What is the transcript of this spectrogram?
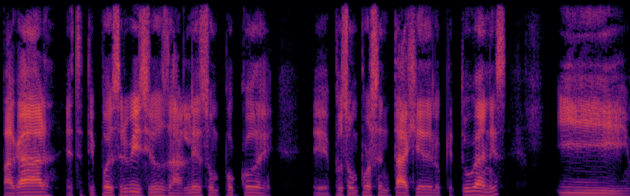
pagar este tipo de servicios, darles un poco de, eh, pues un porcentaje de lo que tú ganes y,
